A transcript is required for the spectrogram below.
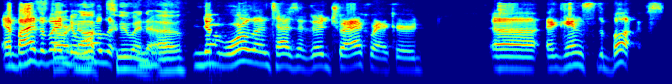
And by the Starting way, New Orleans, 2 and oh. New Orleans has a good track record uh, against the Bucks.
